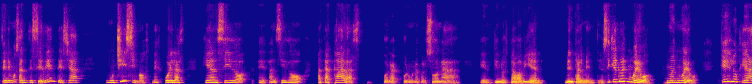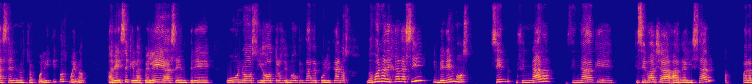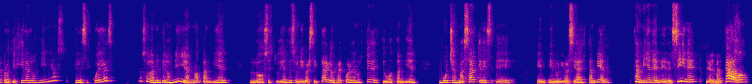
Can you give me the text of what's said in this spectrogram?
Tenemos antecedentes ya muchísimos de escuelas que han sido, eh, han sido atacadas por, por una persona que, que, no estaba bien mentalmente. Así que no es nuevo, no es nuevo. ¿Qué es lo que hacen nuestros políticos? Bueno, parece que las peleas entre unos y otros demócratas republicanos nos van a dejar así, veremos, sin, sin nada, sin nada que, que se vaya a realizar para proteger a los niños en las escuelas, no solamente los niños, ¿no? También los estudiantes universitarios. Recuerden ustedes que hubo también muchas masacres eh, en, universidades también. También en, en, el cine, en el mercado,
